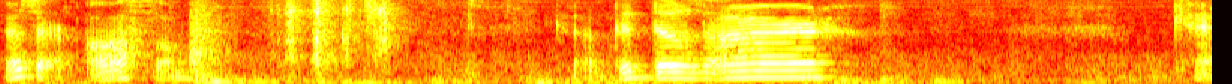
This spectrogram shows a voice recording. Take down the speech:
Those are awesome. Look how good those are. Okay.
